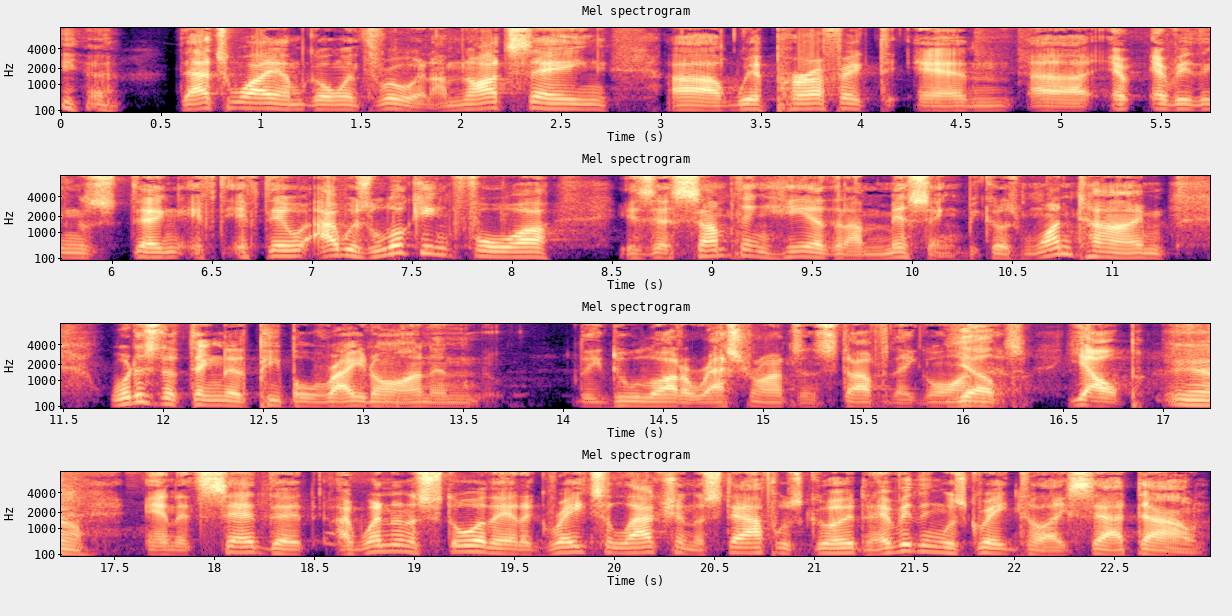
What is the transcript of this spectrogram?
That's why I'm going through it. I'm not saying uh, we're perfect and uh, everything's thing. If if there, I was looking for, is there something here that I'm missing? Because one time, what is the thing that people write on and they do a lot of restaurants and stuff and they go on Yelp. this Yelp. Yeah. And it said that I went in a store, they had a great selection, the staff was good, and everything was great until I sat down.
